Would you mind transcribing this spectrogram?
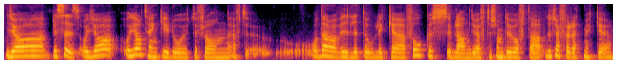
Ja, precis. Och jag, och jag tänker ju då utifrån... Efter, och där har vi lite olika fokus ibland ju eftersom du ofta... Du träffar rätt mycket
